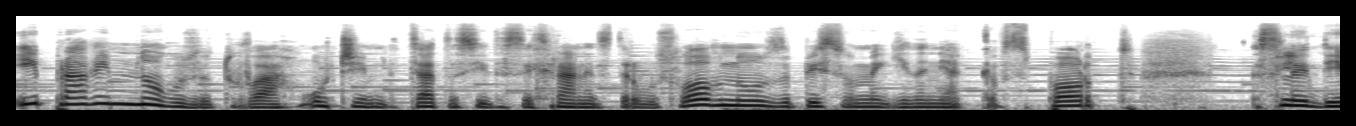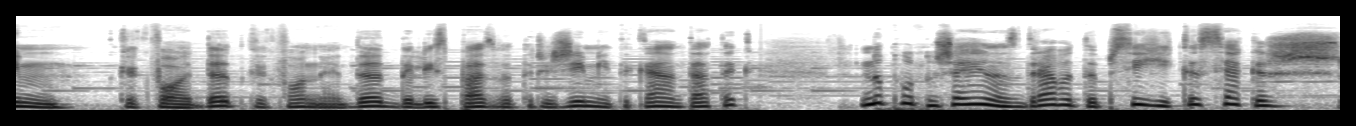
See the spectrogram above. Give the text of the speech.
И правим много за това. Учим децата си да се хранят здравословно, записваме ги на някакъв спорт, следим какво едат, какво не едат, дали спазват режим и така нататък. Но по отношение на здравата психика, сякаш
